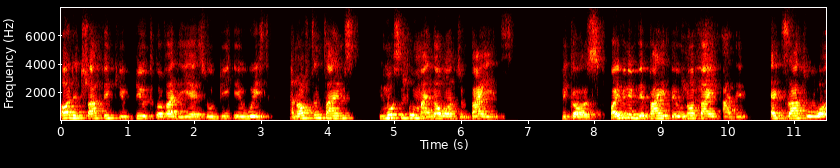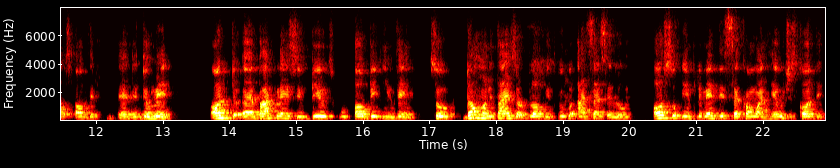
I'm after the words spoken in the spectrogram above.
All the traffic you built over the years will be a waste. And oftentimes, most people might not want to buy it because, or even if they buy it, they will not buy it at the exact worth of the, uh, the domain. All the uh, backlinks you built will all be in vain. So don't monetize your blog with Google AdSense alone. Also implement this second one here, which is called the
